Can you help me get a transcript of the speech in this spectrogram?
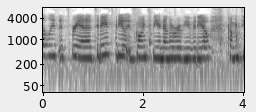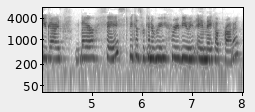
lovelies, it's Brianna. Today's video is going to be another review video coming to you guys barefaced because we're going to be reviewing a makeup product.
